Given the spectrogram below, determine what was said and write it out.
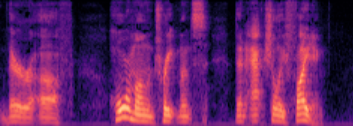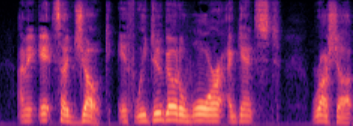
their uh, hormone treatments than actually fighting. I mean, it's a joke. If we do go to war against Russia,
